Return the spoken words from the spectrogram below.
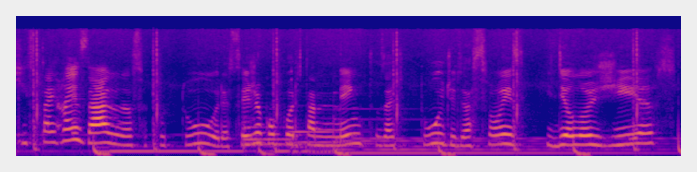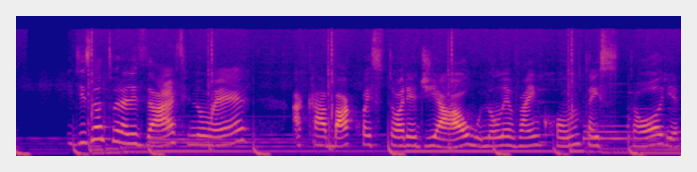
que está enraizado na nossa cultura, seja comportamentos, atitudes, ações, ideologias. E desnaturalizar-se não é acabar com a história de algo, não levar em conta a história,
